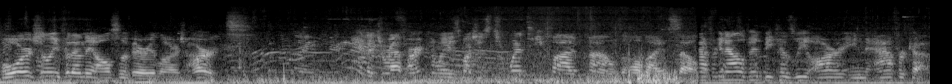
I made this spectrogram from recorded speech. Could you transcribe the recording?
Fortunately for them, they also have very large hearts. And a giraffe heart can weigh as much as 25 pounds all by itself. African elephant because we are in Africa.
